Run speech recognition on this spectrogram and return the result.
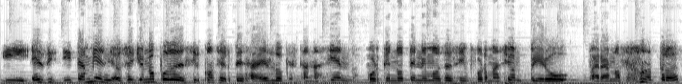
y es y también, o sea, yo no puedo decir con certeza es lo que están haciendo porque no tenemos esa información, pero para nosotros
